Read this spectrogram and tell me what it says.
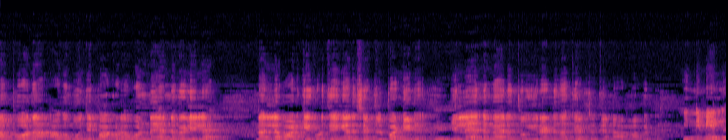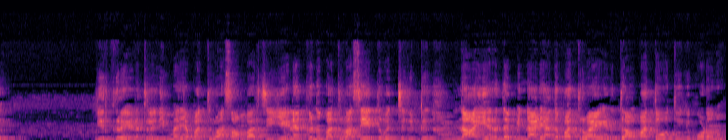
நான் போனேன் அவங்க மூஞ்சி பார்க்கக்கூடாது. ஒன்று என்னை வெளியில் நல்ல வாழ்க்கையை கொடுத்து எங்கேயாவது செட்டில் பண்ணிடு. இல்லை என்னை மேலே தூக்கி. ரெண்டு தான் கேட்டிருக்கேன் நான் அம்மா கிட்ட இனிமேல் இருக்கிற இடத்துல நிம்மதியாக பத்து ரூபா சம்பாரிச்சு எனக்குன்னு பத்து ரூபா சேர்த்து வச்சுக்கிட்டு நான் இறந்த பின்னாடி அந்த பத்து ரூபாயை எடுத்து அவ மற்றவ தூக்கி போடணும்.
